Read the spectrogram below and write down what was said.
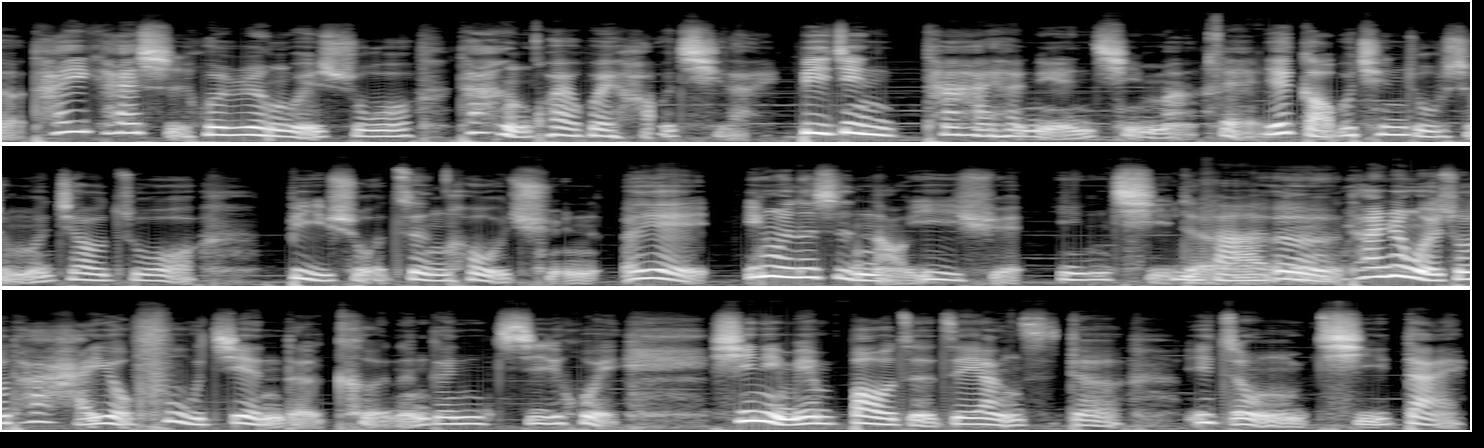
的。他一开始会认为说他很快会好起来，毕竟他还很年轻嘛。对，也搞不清楚什么叫做。闭锁症候群，而且因为那是脑溢血引起的，嗯，他认为说他还有复健的可能跟机会，心里面抱着这样子的一种期待，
